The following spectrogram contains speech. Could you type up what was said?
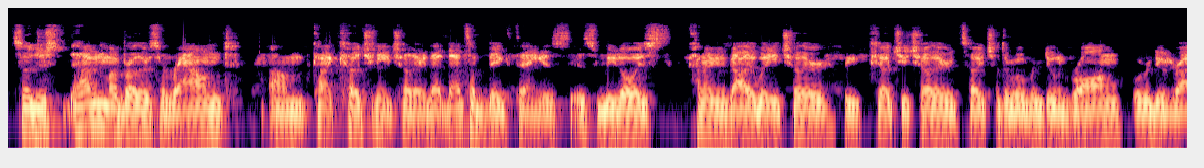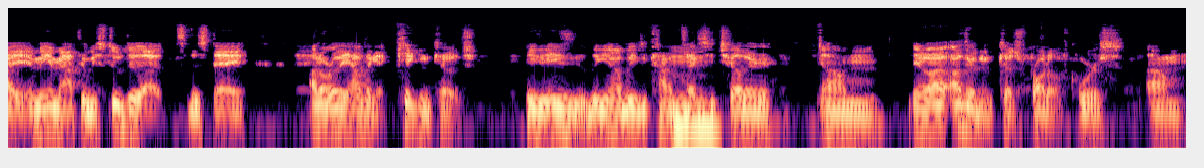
So just having my brothers around, um, kind of coaching each other, that, that's a big thing is, is we'd always kind of evaluate each other. We coach each other, tell each other what we're doing wrong, what we're doing right. And me and Matthew, we still do that to this day. I don't really have like a kicking coach. He, he's, you know, we kind of text mm-hmm. each other, um, you know, other than Coach Prado, of course. Um,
